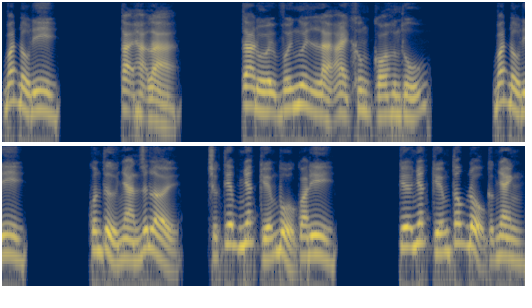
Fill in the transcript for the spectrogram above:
Bắt đầu đi. Tại hạ là, ta đối với ngươi là ai không có hứng thú. Bắt đầu đi. Quân tử nhàn dứt lời, trực tiếp nhất kiếm bổ qua đi. Kia nhất kiếm tốc độ cực nhanh,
